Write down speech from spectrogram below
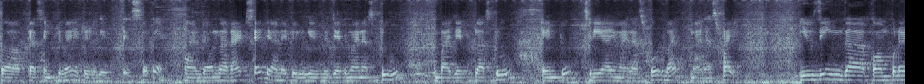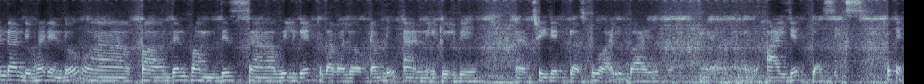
so after simplifying it will give this okay? And on the right side and it will give z minus 2 by z plus 2 into 3i minus 4 by minus 5 using the componendo and dividendo uh, then from this uh, we'll get the value of w and it will be uh, 3z plus 2i by uh, iz plus 6 okay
